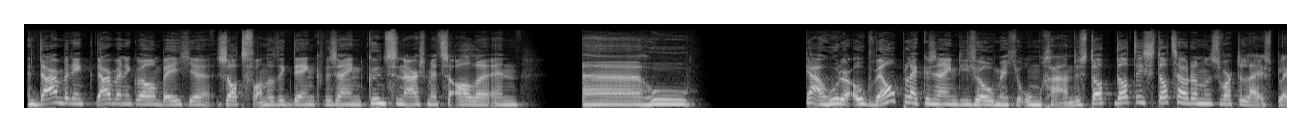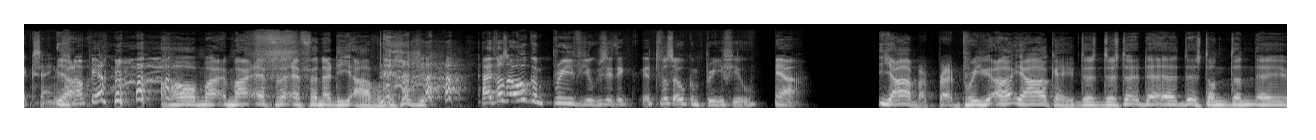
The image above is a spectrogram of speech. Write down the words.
En daar ben, ik, daar ben ik wel een beetje zat van. Dat ik denk, we zijn kunstenaars met z'n allen. En eh, hoe, ja, hoe er ook wel plekken zijn die zo met je omgaan. Dus dat, dat, is, dat zou dan een zwarte lijstplek zijn, Ja. snap je? Oh, maar, maar even, even naar die avond. Het was ook een preview, zit ik. Het was ook een preview, ja. Ja, maar preview. ah, ja, oké. Dus, dus, de, de, dus dan, dan eh,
